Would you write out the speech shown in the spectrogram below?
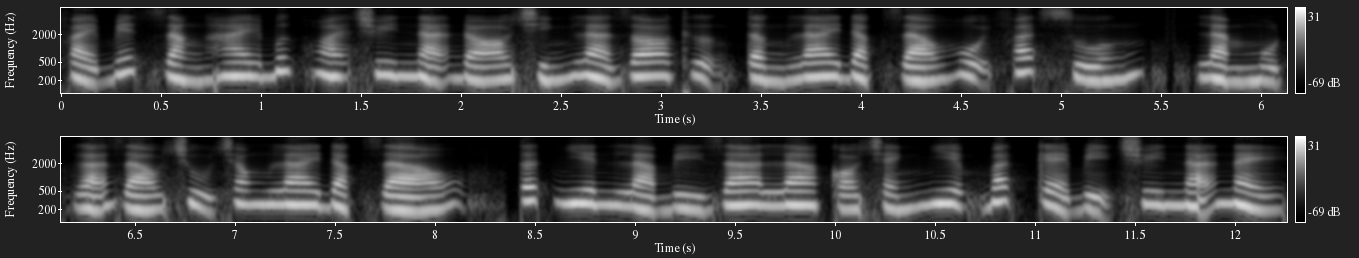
Phải biết rằng hai bức họa truy nã đó chính là do Thượng tầng Lai Đặc Giáo hội phát xuống, làm một gã giáo chủ trong Lai Đặc Giáo. Tất nhiên là Bì Gia La có trách nhiệm bắt kẻ bị truy nã này.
